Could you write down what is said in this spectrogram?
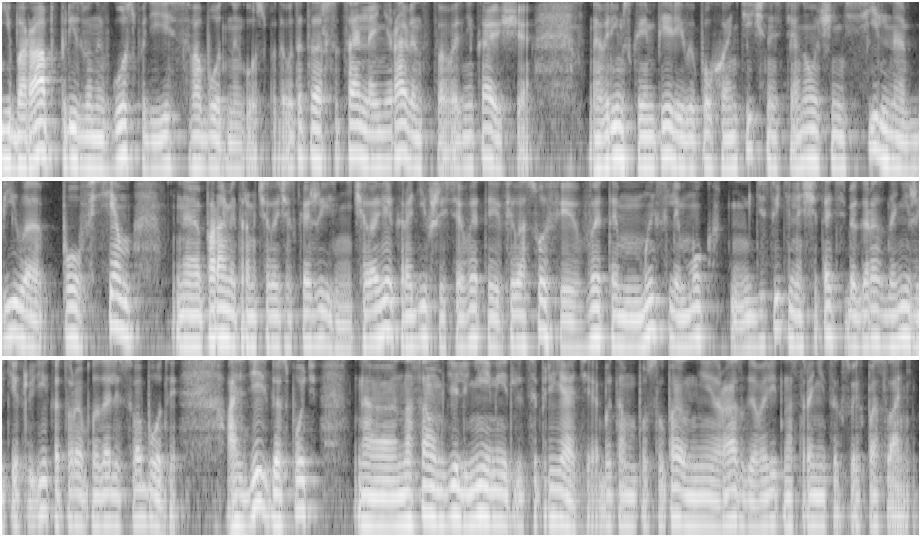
ибо раб, призванный в Господе, есть свободный Господа. Вот это социальное неравенство, возникающее в Римской империи в эпоху античности, оно очень сильно било по всем э, параметрам человеческой жизни. Человек, родившийся в этой философии, в этой мысли, мог действительно считать себя гораздо ниже тех людей, которые обладали свободой. А здесь Господь э, на самом деле не имеет лицеприятия. Об этом апостол Павел не раз говорит на страницах своих посланий.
